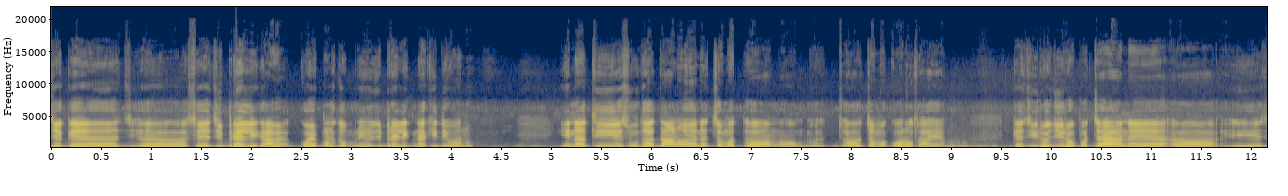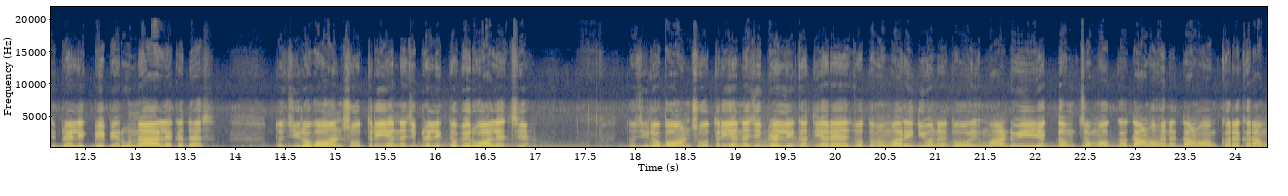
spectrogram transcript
જે કે છે જીબ્રેલિક આવે કોઈ પણ કંપનીનું જીબ્રેલિક નાખી દેવાનું. એનાથી શું થાય, દાણો છે ને ચમક ચમકવાળો થાય એમ. કે જીરો જીરો પચાસ અને એ જીબ્રેલિક બે ભેરું ના હાલે કદાચ. તો જીરો બાવન સોત્રી અને જીબ્રેલિક તો ભેરું હાલે જ છે. તો જીરો બાવન સોત્રી અને જીબ્રેલિક અત્યારે જો તમે મારી દો ને તો માંડવી એકદમ ચમક, દાણો છે ને, દાણો આમ ખરેખર આમ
